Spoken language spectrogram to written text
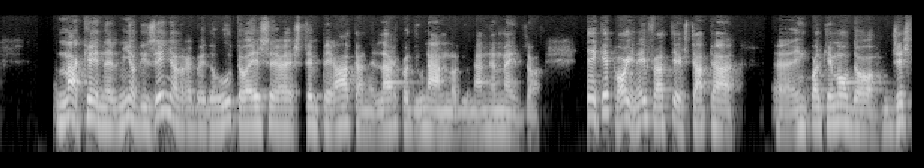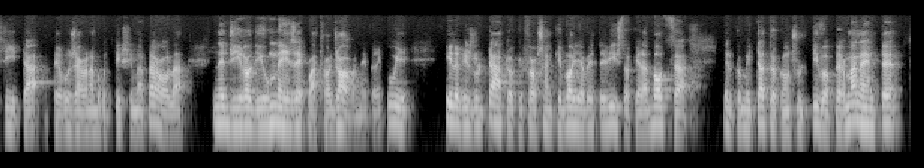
ma che nel mio disegno avrebbe dovuto essere stemperata nell'arco di un anno, di un anno e mezzo, e che poi nei fatti è stata eh, in qualche modo gestita, per usare una bruttissima parola, nel giro di un mese e quattro giorni, per cui il risultato che forse anche voi avete visto, che la bozza del Comitato Consultivo Permanente,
